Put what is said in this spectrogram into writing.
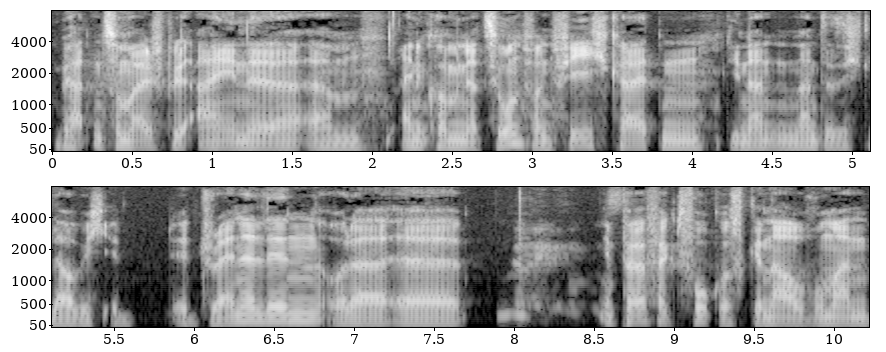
Wir hatten zum Beispiel eine, ähm, eine Kombination von Fähigkeiten, die nannten, nannte sich, glaube ich, Adrenaline oder äh, Perfect Focus, genau, wo man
